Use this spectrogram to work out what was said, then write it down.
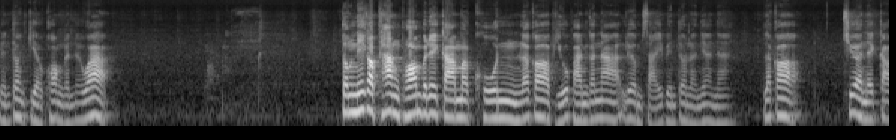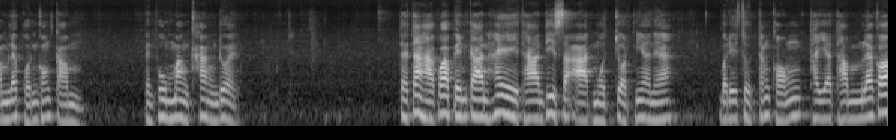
เป็นต้นเกี่ยวข้องกันด้วยว่า ตรงนี้ก็พลั่งพร้อมไปด้วยการมาคุณ แล้วก็ผิวพรรณก็น่าเลื่อมใสเป็นต้นเหล่านี้นะ แล้วก็เชื่อในกรรมและผลของกรรม เป็นผู้มั่งคั่งด้วย แต่ถ้าหากว่าเป็นการให้ทานที่สะอาดหมดจดเนี่ยนะบริสุทธิ์ทั้งของทายธรรม แล้วก็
